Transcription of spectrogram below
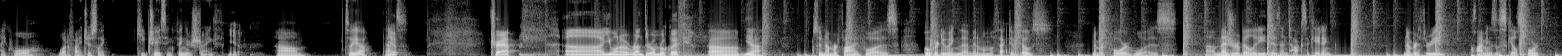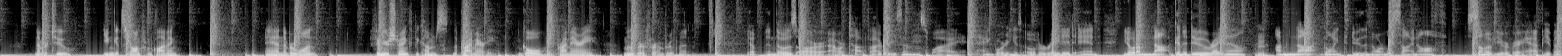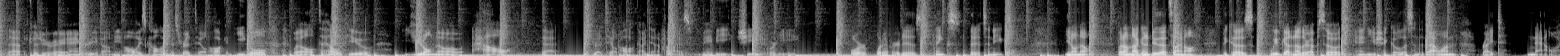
like, well, what if I just like keep chasing finger strength? Yep. Um, so yeah, that's, trap uh you want to run through them real quick Um, yeah. So number five was overdoing the minimum effective dose. Number four was uh, measurability is intoxicating. Number three, climbing is a skill sport. Number two, you can get strong from climbing. And number one, finger strength becomes the primary goal and primary mover for improvement. Yep, and those are our top five reasons why hangboarding is overrated. And you know what I'm not gonna do right now? Hmm. I'm not going to do the normal sign off. Some of you are very happy about that because you're very angry about me always calling this red-tailed hawk an eagle. Well, to hell with you. You don't know how that red-tailed hawk identifies. Maybe she or he or whatever it is thinks that it's an eagle. You don't know. But I'm not going to do that sign off because we've got another episode and you should go listen to that one right now.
